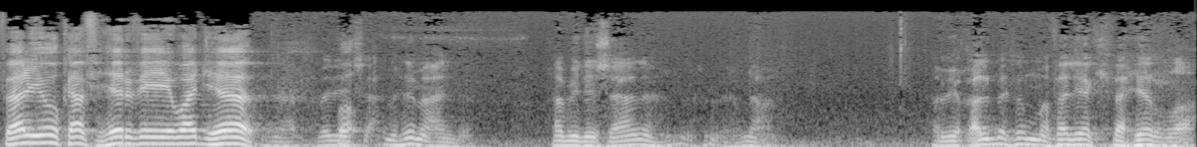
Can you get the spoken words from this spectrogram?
فليكفهر في وجهه. نعم، مثل ما عنده فبلسانه نعم. فبقلبه ثم فليكفهر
